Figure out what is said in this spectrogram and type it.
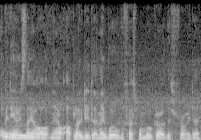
videos. They are now uploaded, and they will. The first one will go out this Friday.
